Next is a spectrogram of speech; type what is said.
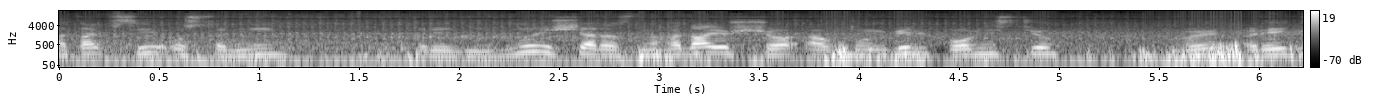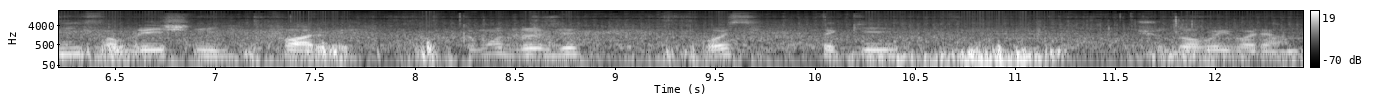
А так всі останні рідні. Ну і ще раз нагадаю, що автомобіль повністю в рідній фабричній фарбі. Тому, друзі, ось такий чудовий варіант.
